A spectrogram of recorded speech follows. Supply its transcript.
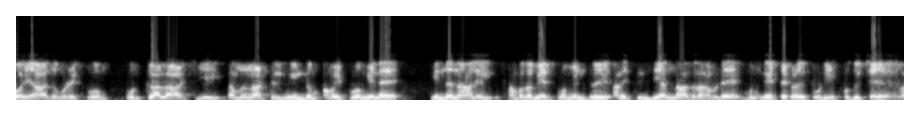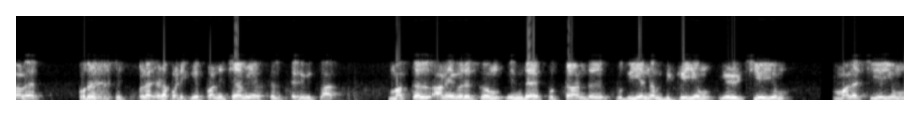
ஓயாது உழைப்போம். பொற்கால ஆட்சியை தமிழ்நாட்டில் மீண்டும் அமைப்போம் என இந்த நாளில் சமதமேற்போம் என்று அனைத்திந்திய அண்ணா திராவிட முன்னேற்ற கழகத்துடைய பொதுச் செயலாளர் புரட்சி எடப்பாடி கே. பழனிசாமி அவர்கள் தெரிவித்தார். மக்கள் அனைவருக்கும் இந்த புத்தாண்டு புதிய நம்பிக்கையும் எழுச்சியையும் மலர்ச்சியையும்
